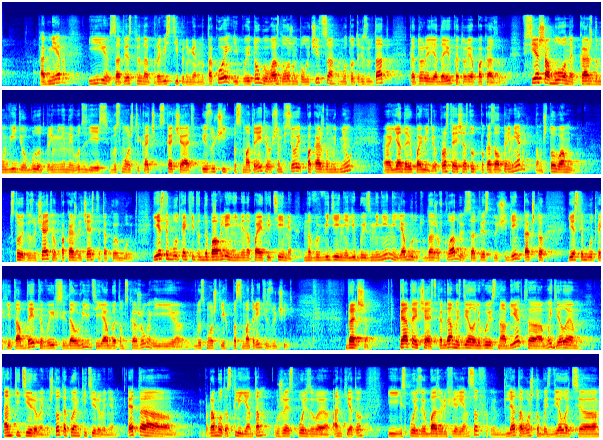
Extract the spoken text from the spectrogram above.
обмер и, соответственно, провести примерно такой, и по итогу у вас должен получиться вот тот результат, который я даю, который я показываю. Все шаблоны к каждому видео будут применены вот здесь, вы сможете скачать, изучить, посмотреть, в общем, все по каждому дню э, я даю по видео. Просто я сейчас тут показал пример, там, что вам стоит изучать, вот по каждой части такое будет. Если будут какие-то добавления именно по этой теме, нововведения либо изменения, я буду туда же вкладывать в соответствующий день, так что если будут какие-то апдейты, вы их всегда увидите, я об этом скажу, и вы сможете их посмотреть, изучить. Дальше. Пятая часть. Когда мы сделали выезд на объект, э, мы делаем анкетирование. Что такое анкетирование? Это работа с клиентом, уже используя анкету и используя базу референсов для того, чтобы сделать э,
